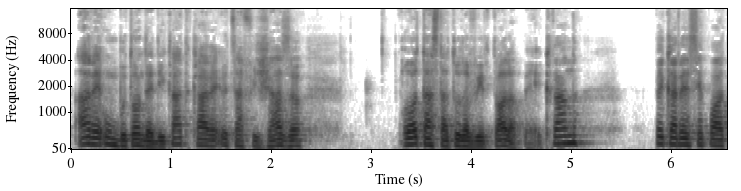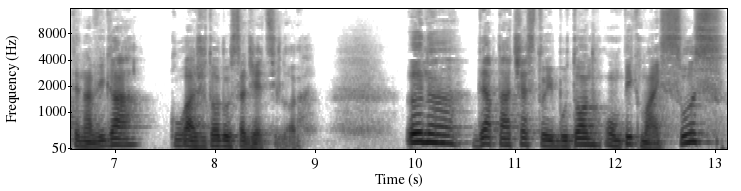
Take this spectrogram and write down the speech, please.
are un buton dedicat care îți afișează o tastatură virtuală pe ecran pe care se poate naviga cu ajutorul săgeților. În dreapta acestui buton, un pic mai sus,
